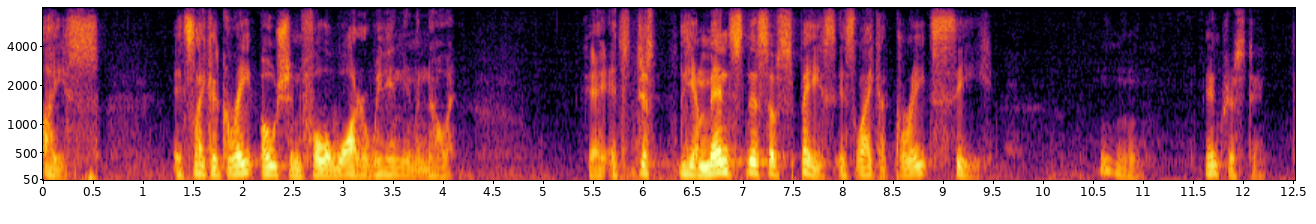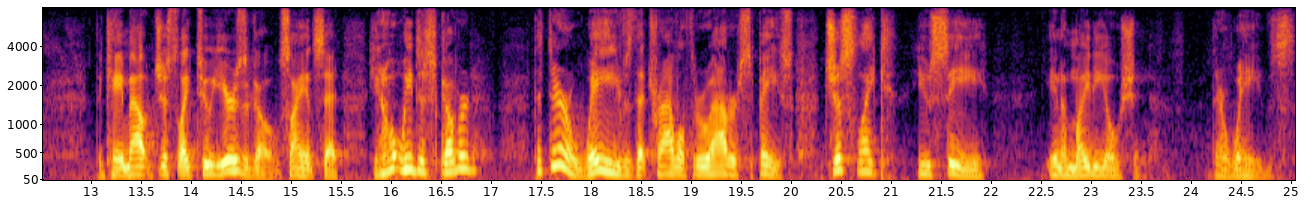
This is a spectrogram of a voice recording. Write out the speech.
ice. It's like a great ocean full of water. We didn't even know it. Okay, it's just the immenseness of space is like a great sea. Hmm, interesting. That came out just like two years ago. Science said, you know what we discovered? That there are waves that travel through outer space, just like you see in a mighty ocean. They're waves.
